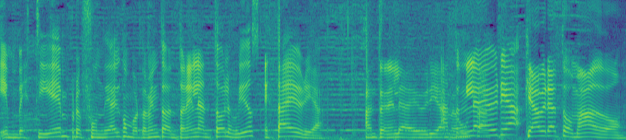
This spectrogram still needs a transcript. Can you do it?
investigué en profundidad el comportamiento de Antonella en todos los videos, está ebria. Antonella Ebria. me Antonella gusta. Ebria. ¿Qué habrá tomado?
